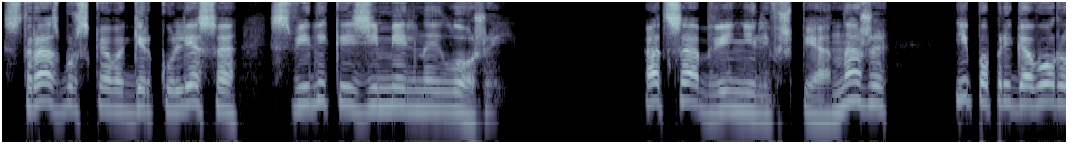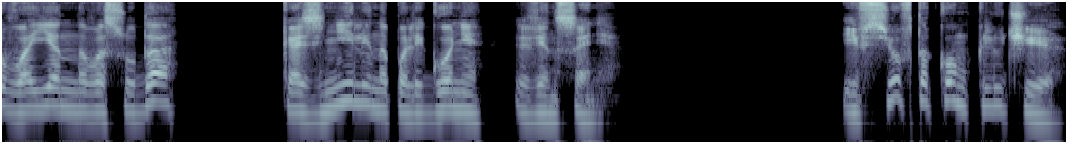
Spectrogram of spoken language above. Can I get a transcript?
Страсбургского Геркулеса с Великой земельной ложей. Отца обвинили в шпионаже и по приговору военного суда казнили на полигоне в Винсене. И все в таком ключе.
